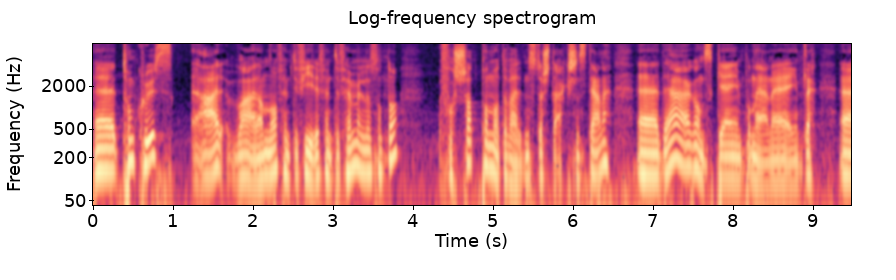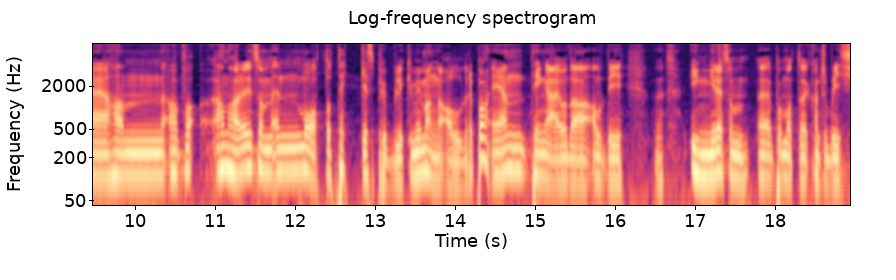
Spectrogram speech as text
Eh, Tom Cruise er hva er han nå, 54-55 eller noe sånt nå? Fortsatt på en måte verdens største actionstjerne. Eh, det er ganske imponerende, egentlig. Eh, han, han har liksom en måte å tekkes publikum i mange aldre på. Én ting er jo da alle de yngre som eh, på en måte kanskje blir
